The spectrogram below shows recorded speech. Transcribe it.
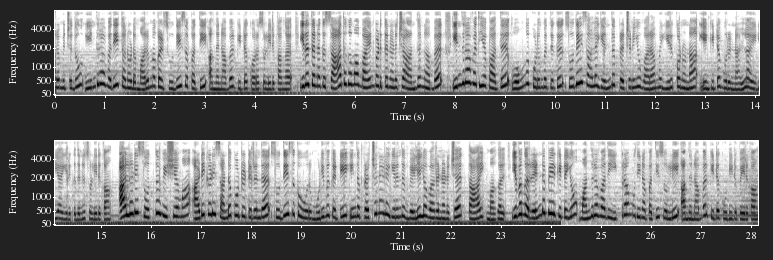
ஆரம்பிச்சதும் இந்திராவதி தன்னோட மருமகள் சுதேஷ பத்தி அந்த நபர் கிட்ட குறை சொல்லியிருக்காங்க. இதை தனக்கு சாதகமா பயன்படுத்த நினைச்ச அந்த நபர் இந்திராவதிய பார்த்து உங்க குடும்பத்துக்கு சுதேஷால எந்த பிரச்சனையும் வராம இருக்கணும்னா என்கிட்ட ஒரு நல்ல ஐடியா இருக்குதுன்னு சொல்லியிருக்கான். ஆல்ரெடி சொத்து விஷயமா அடிக்கடி சண்டை போட்டுட்டு இருந்த சுதேஷுக்கு ஒரு முடிவு கட்டி இந்த பிரச்சனையில இருந்து வெளியில வர நினைச்ச தாய் மகள். இவங்க ரெண்டு பேர்கிட்டயும் மந்திரவாதி இக்ராமுதீனை பத்தி சொல்லி அந்த நபர் கிட்ட கூட்டிட்டு போயிருக்கான்.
